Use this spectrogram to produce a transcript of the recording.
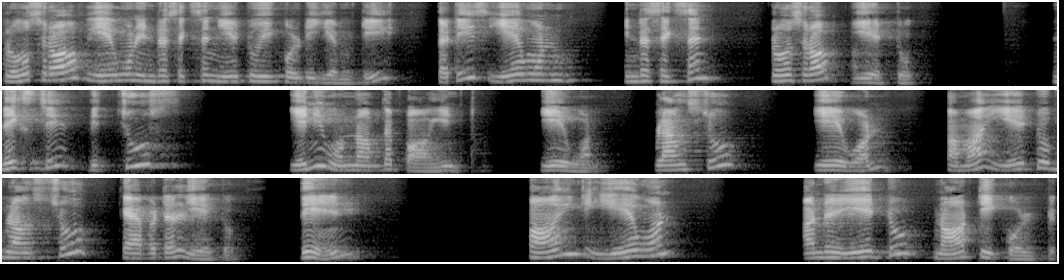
closure of A1 intersection A2 equal to empty. That is A1 intersection closure of A2. Next, we choose any one of the point A1 belongs to A1, comma, A2 belongs to capital A2. Then point A1 and A2 not equal to.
